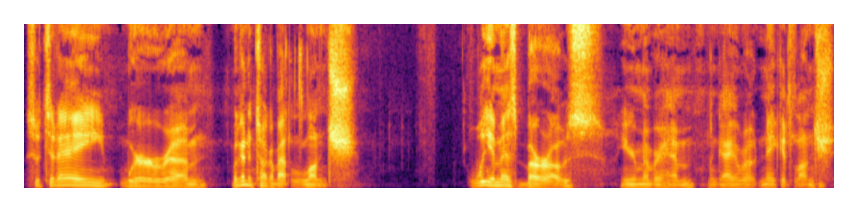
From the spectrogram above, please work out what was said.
So today we're um, we're going to talk about lunch. William S. Burroughs, you remember him, the guy who wrote Naked Lunch.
